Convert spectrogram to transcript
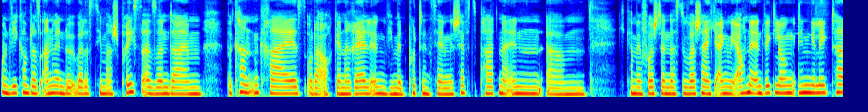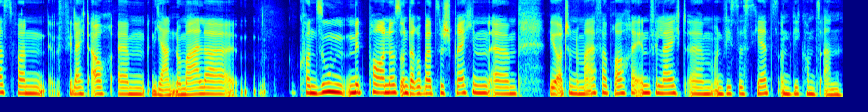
Und wie kommt das an, wenn du über das Thema sprichst, also in deinem Bekanntenkreis oder auch generell irgendwie mit potenziellen GeschäftspartnerInnen? Ähm, ich kann mir vorstellen, dass du wahrscheinlich irgendwie auch eine Entwicklung hingelegt hast von vielleicht auch ähm, ja, normaler Konsum mit Pornos und darüber zu sprechen, ähm, wie Otto NormalverbraucherInnen vielleicht ähm, und wie ist es jetzt und wie kommt es an?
